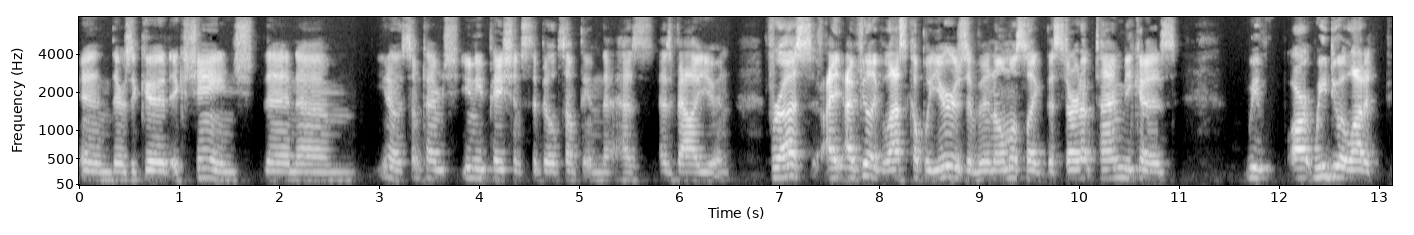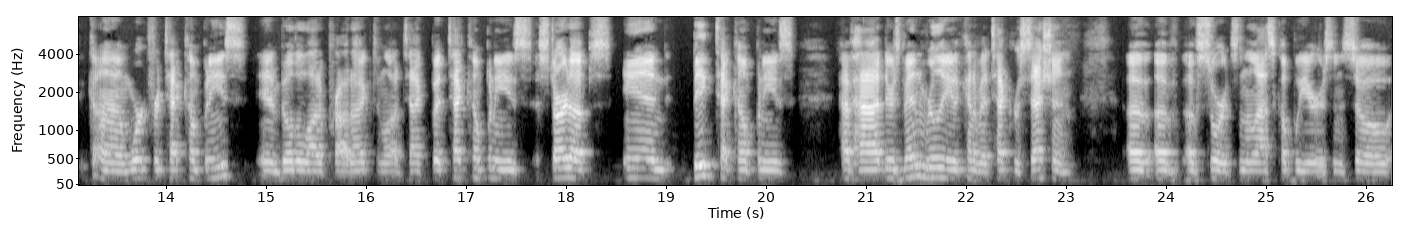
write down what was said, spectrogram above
and there's a good exchange, then um, you know sometimes you need patience to build something that has has value. And for us, I, I feel like the last couple years have been almost like the startup time because we are we do a lot of um, work for tech companies and build a lot of product and a lot of tech. But tech companies, startups, and big tech companies have had. There's been really a kind of a tech recession of, of, of sorts in the last couple years, and so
